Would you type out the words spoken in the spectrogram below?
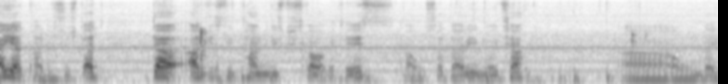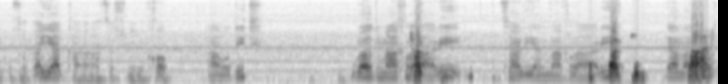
აი აქ არის ზუსტად და აგიხსნი თან ლისტვის გავაკეთე ეს. აუ, სად არის? მოიცა. აა, უნდა იყოს აი აქ ასასვლელი, ხო? ამოდით. უბრალოდ მაღლა არის, ძალიან მაღლა არის და მაგით.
